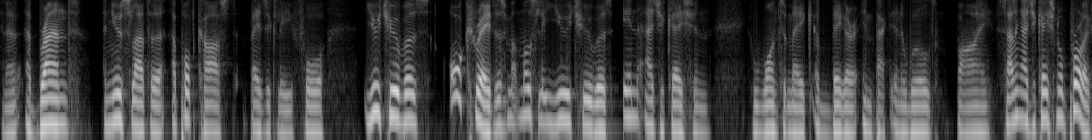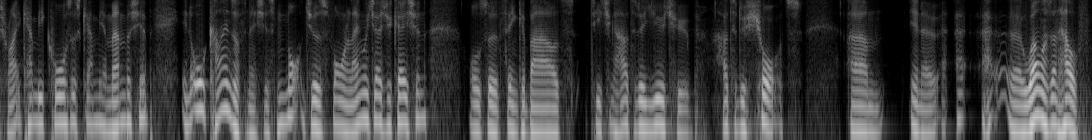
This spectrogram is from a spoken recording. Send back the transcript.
You know, a brand a newsletter, a podcast basically for YouTubers or creators, but mostly YouTubers in education who want to make a bigger impact in the world by selling educational products, right? Can be courses, can be a membership in all kinds of niches, not just foreign language education. Also, think about teaching how to do YouTube, how to do shorts, um, you know, uh, uh, wellness and health,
